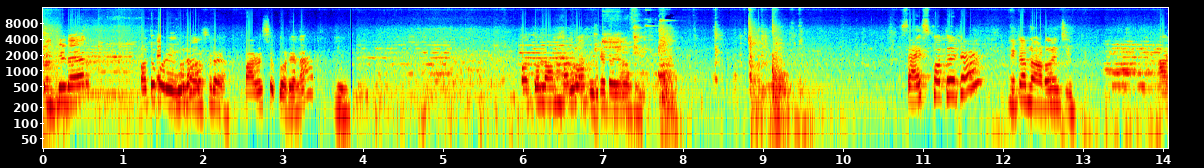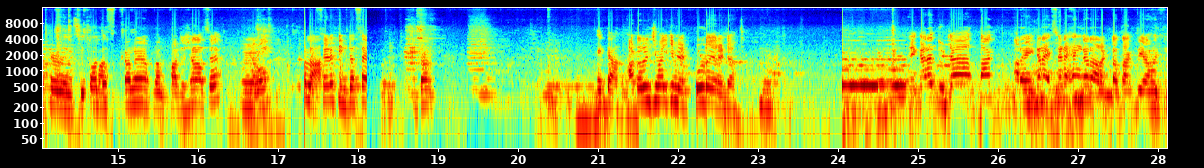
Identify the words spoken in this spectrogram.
পেন্সিল টায়ার। কত করে এগুলো? বারোশো করে না? কত লম্বা সাইজ কত এটা? এটা আপনার আঠারো ইঞ্চি। আঠারো ইঞ্চি। মাঝখানে আপনার পার্টিশন আছে এবং সাইডে তিনটা set। এটা এটা? আঠারো ইঞ্চি মাইল কিমনেট ফুল টায়ার এটা। এখানে দুইটা তাক আর এখানে এক সাইডে হ্যাঙ্গার আর একটা তাক দেওয়া হয়েছে।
